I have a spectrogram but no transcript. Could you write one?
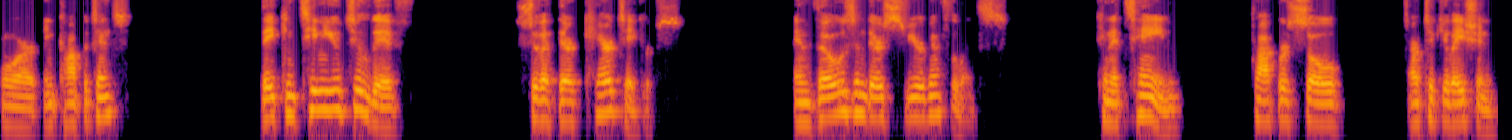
or incompetent, they continue to live so that their caretakers and those in their sphere of influence can attain proper soul articulation,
